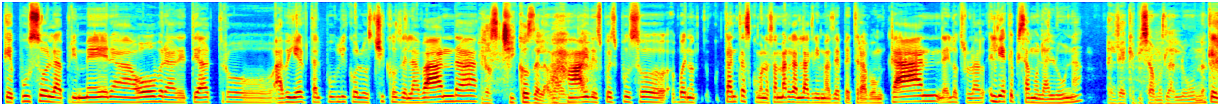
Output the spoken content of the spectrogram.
que puso la primera obra de teatro abierta al público, Los chicos de la banda. Los chicos de la banda. Ajá, y después puso, bueno, tantas como Las amargas lágrimas de Petra Boncán, el otro lado, El día que pisamos la luna. El día que pisamos la luna. Que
